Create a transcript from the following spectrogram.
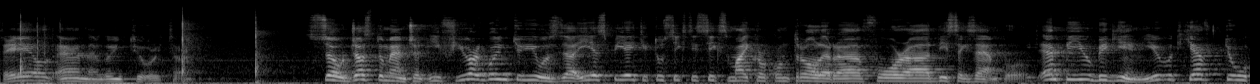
failed and I'm going to return so just to mention, if you are going to use the ESP8266 microcontroller uh, for uh, this example, MPU begin, you would have to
